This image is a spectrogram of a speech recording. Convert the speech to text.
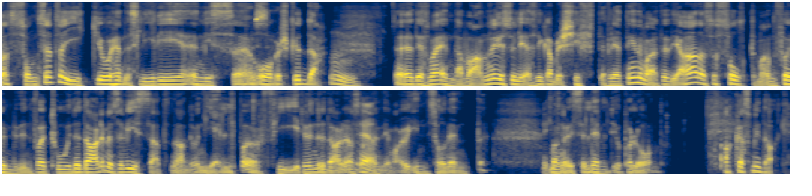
At sånn sett så gikk jo hennes liv i en viss eh, overskudd. da. Eh, Det som var enda vanligere, hvis du leser de gamle skifteforretningene, var at ja, da så solgte man formuen for 200 daler, men så viste det seg at den hadde jo en gjeld på 400 daler. altså Ja. De var jo insolvente. Mange av disse levde jo på lån. Akkurat som i dag.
